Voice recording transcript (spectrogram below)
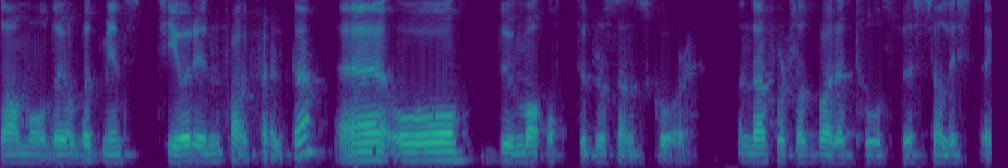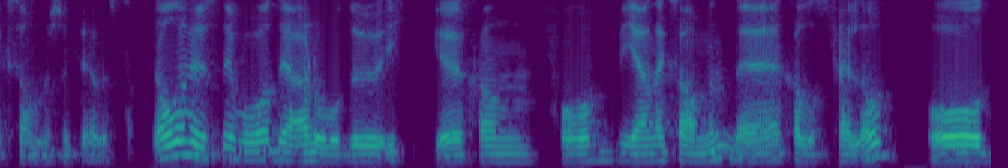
Da må du ha jobbet minst ti år innen fagfeltet, eh, og du må ha 80 score. Men det er fortsatt bare to spesialisteksamener som kreves. Det aller høyeste nivået det er noe du ikke kan få via en eksamen. Det kalles fellow. Og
